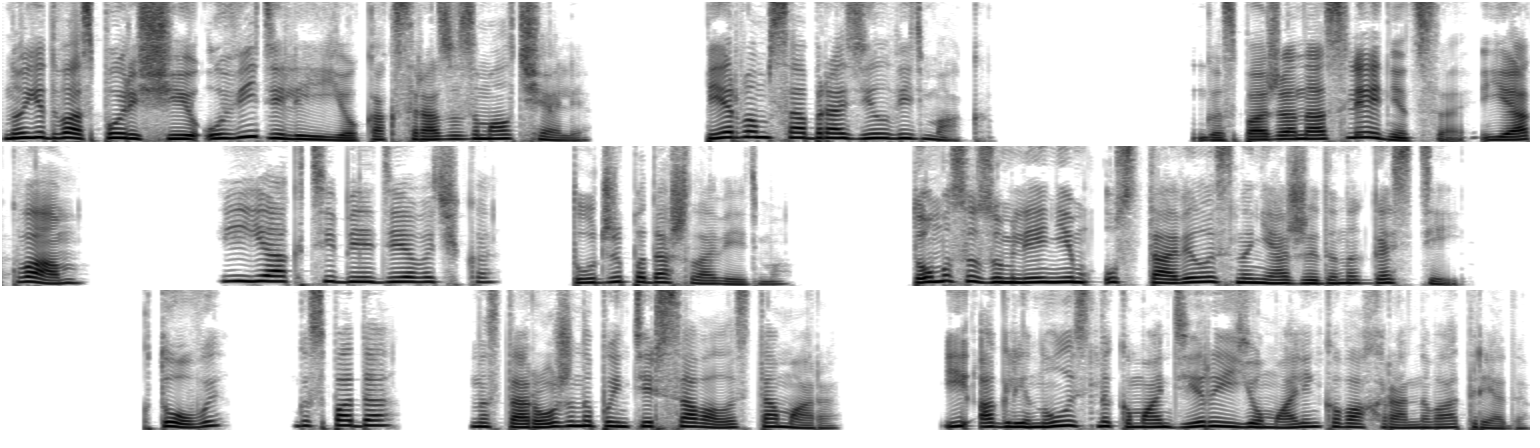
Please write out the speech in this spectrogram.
Но едва спорящие увидели ее, как сразу замолчали. Первым сообразил ведьмак. «Госпожа наследница, я к вам». «И я к тебе, девочка». Тут же подошла ведьма. Тома с изумлением уставилась на неожиданных гостей. «Кто вы, господа?» Настороженно поинтересовалась Тамара и оглянулась на командира ее маленького охранного отряда.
